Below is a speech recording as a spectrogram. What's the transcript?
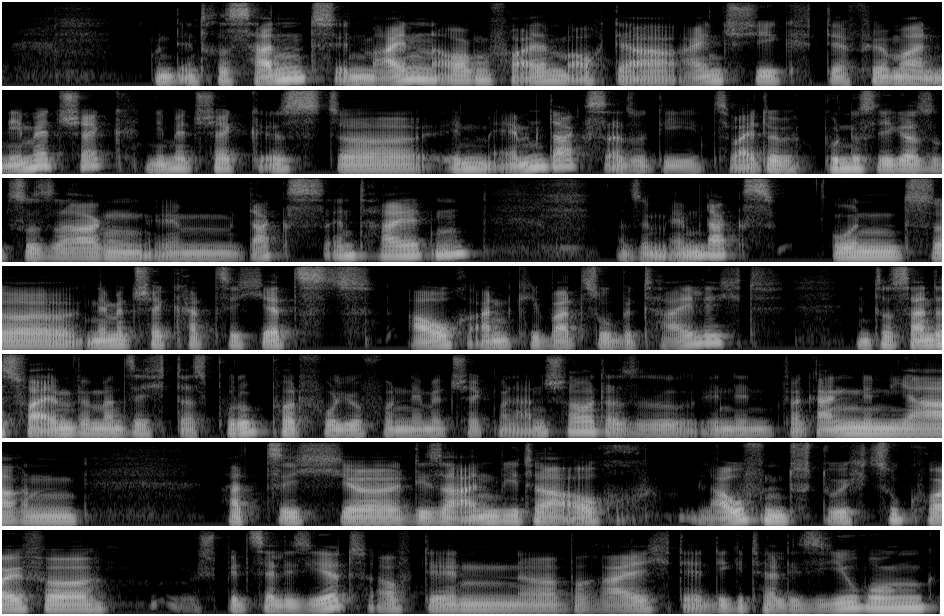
Und interessant in meinen Augen vor allem auch der Einstieg der Firma Nemetschek. Nemetschek ist äh, im MDAX, also die zweite Bundesliga sozusagen im DAX enthalten, also im MDAX. Und äh, Nemetschek hat sich jetzt auch an Kiwatsu beteiligt. Interessant ist vor allem, wenn man sich das Produktportfolio von Nemetschek mal anschaut. Also in den vergangenen Jahren hat sich äh, dieser Anbieter auch laufend durch Zukäufe spezialisiert auf den äh, Bereich der Digitalisierung,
